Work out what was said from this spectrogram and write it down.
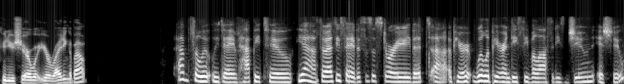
Can you share what you're writing about? Absolutely, Dave. Happy to. Yeah. So as you say, this is a story that uh, appear will appear in DC Velocity's June issue.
